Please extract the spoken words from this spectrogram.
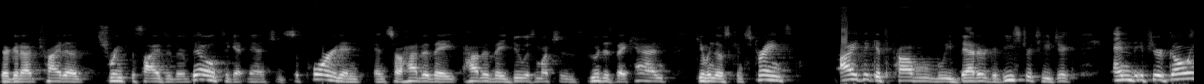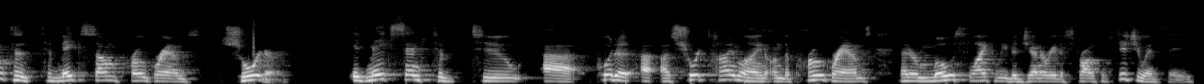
they're going to try to shrink the size of their bill to get Manchin support. And, and so how do they, how do they do as much as good as they can given those constraints? I think it's probably better to be strategic. And if you're going to, to make some programs shorter, it makes sense to, to uh, put a, a short timeline on the programs that are most likely to generate a strong constituency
